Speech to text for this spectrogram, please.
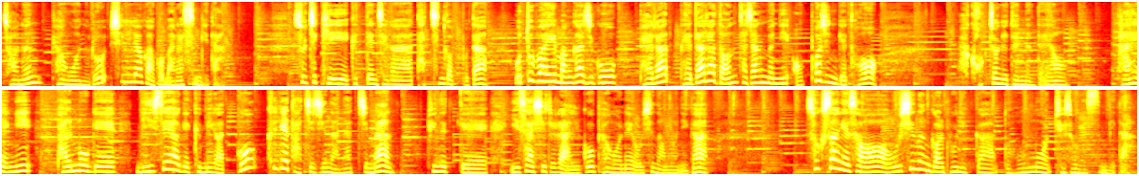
저는 병원으로 실려가고 말았습니다. 솔직히 그땐 제가 다친 것보다 오토바이 망가지고 배라, 배달하던 자장면이 엎어진 게 더 걱정이 됐는데요. 다행히 발목에 미세하게 금이 갔고 크게 다치진 않았지만 뒤늦게 이 사실을 알고 병원에 오신 어머니가 속상해서 우시는 걸 보니까 너무 죄송했습니다.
